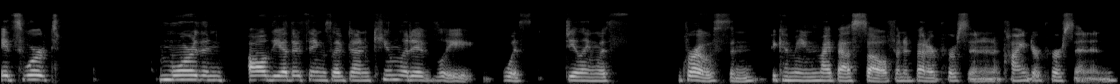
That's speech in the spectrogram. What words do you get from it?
it's worked more than all the other things I've done cumulatively with dealing with growth and becoming my best self and a better person and a kinder person and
